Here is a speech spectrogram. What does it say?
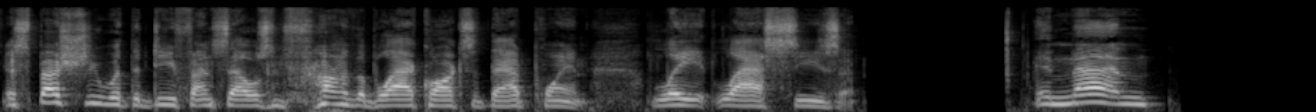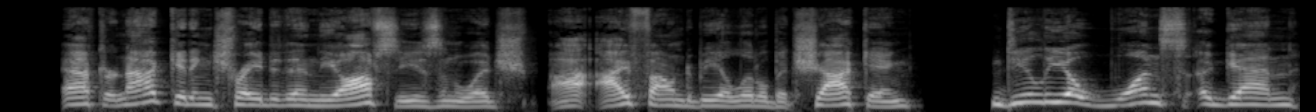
Especially with the defense that was in front of the Blackhawks at that point late last season. And then after not getting traded in the offseason, which I-, I found to be a little bit shocking, Delia once again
